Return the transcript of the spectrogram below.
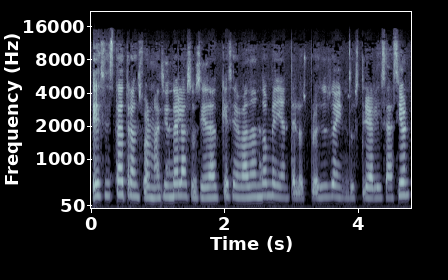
es esta transformación de la sociedad que se va dando mediante los procesos de industrialización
